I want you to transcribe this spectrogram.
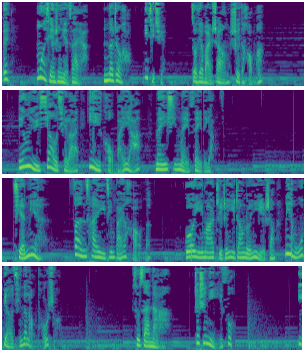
哎，莫先生也在啊，那正好，一起去。昨天晚上睡得好吗？”凌雨笑起来，一口白牙，没心没肺的样子。前面饭菜已经摆好了。郭姨妈指着一张轮椅上面无表情的老头说：“苏三呐，这是你姨父。姨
